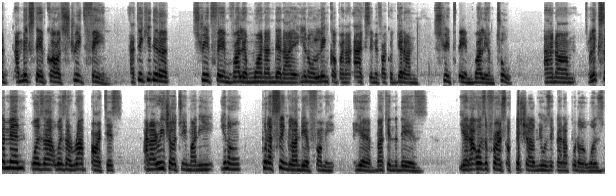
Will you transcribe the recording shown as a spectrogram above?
a, a mixtape called Street Fame. I think he did a Street Fame Volume 1 and then I, you know, link up and I asked him if I could get on Street Fame Volume 2. And um Lixamen was a was a rap artist and I reached out to him and he, you know, put a single on there for me. Yeah, back in the days yeah, that was the first official music that I put out was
